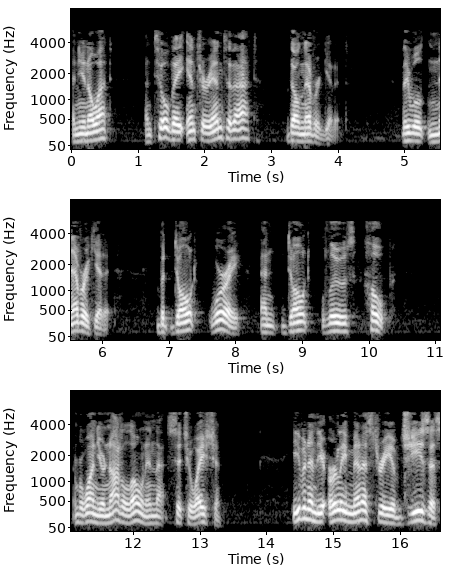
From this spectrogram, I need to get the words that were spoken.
And you know what? Until they enter into that, they'll never get it. They will never get it. But don't worry and don't lose hope. Number one, you're not alone in that situation. Even in the early ministry of Jesus,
